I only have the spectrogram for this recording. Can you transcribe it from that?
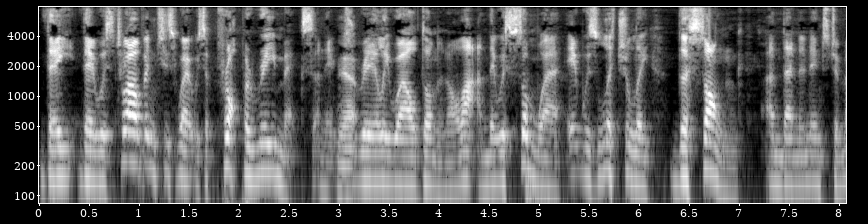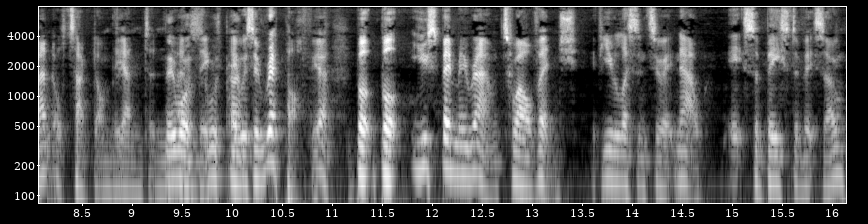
they there was 12 inches where it was a proper remix and it was Yeah. really well done and all that and there was somewhere it was literally the song and then an instrumental tagged on the end and There was, and it was it, was a rip off yeah but but you spin me round 12 inch if you listen to it now it's a beast of its own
